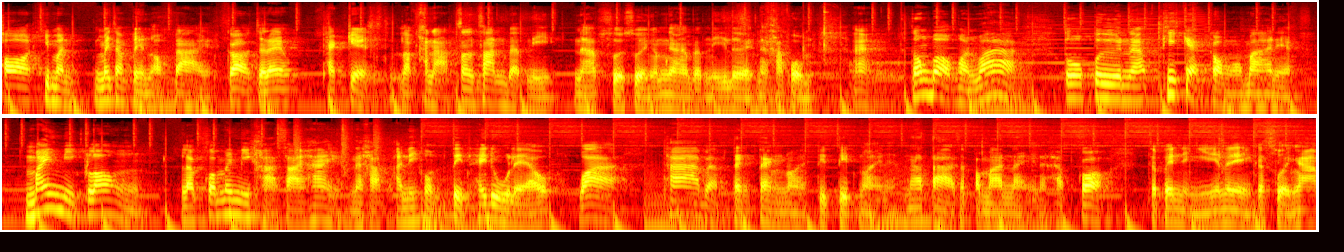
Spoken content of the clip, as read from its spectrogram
ท่อที่มันไม่จำเป็นออกได้ ก็จะได้แพ็กเกจขนาดสั้นๆ แบบนี้นะครับสวยๆงามๆแบบนี้เลยนะครับผมอะต้องบอกก่อนว่าตัวปืนนะที่แกะกล่องออกมาเนี่ยไม่มีกล้องแล้วก็ไม่มีขาซ้ายให้นะครับ อันนี้ผมติดให้ดูแล้วว่าถ้าแบบแต่งๆหน่อยติดๆหน่อยเนี่ยหน้าตาจะประมาณไหนนะครับ ก็จะเป็นอย่างนี้นั่นเองก็สวยงาม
